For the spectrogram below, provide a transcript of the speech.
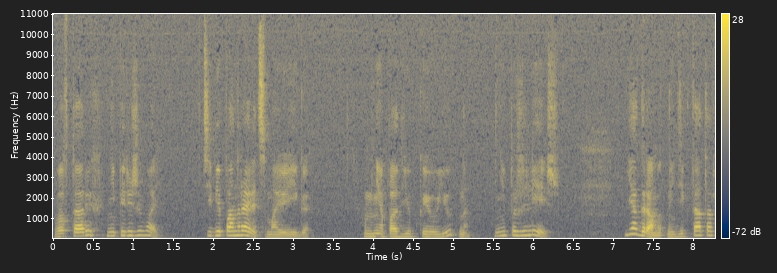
Во-вторых, не переживай. Тебе понравится мое иго. У меня под юбкой уютно, не пожалеешь. Я грамотный диктатор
